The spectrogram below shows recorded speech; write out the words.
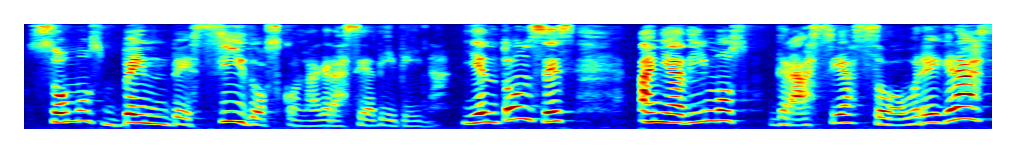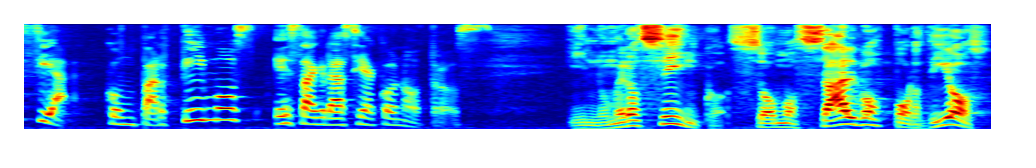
somos bendecidos con la gracia divina. Y entonces añadimos gracia sobre gracia. Compartimos esa gracia con otros. Y número cinco, somos salvos por Dios.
